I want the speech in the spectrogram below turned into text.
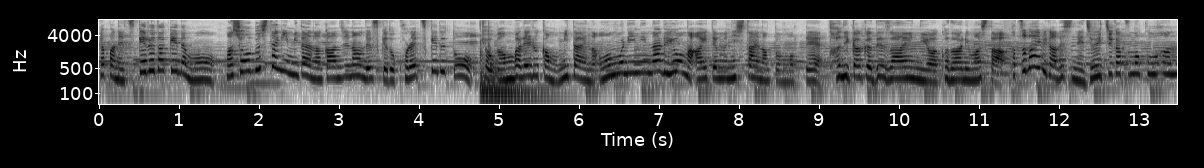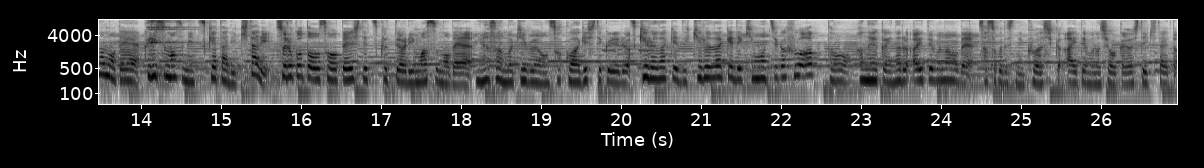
やっぱねつけるだけでもまあ勝負下着みたいな感じなんですけどこれつけると今日頑張れるかもみたいなお守りになるようなアイテムにしたいなと思ってとにかくデザインにはこだわりました。発売日がですね11月の後半なのでクリスマスにつけたり着たりすることを想定して作っておりますので皆さんの気分を底上げしてくれるつけるだけで着るだけで気持ちがふわっと華やかになるアイテムなので早速ですね詳しくアイテムの紹介をしていきたいと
